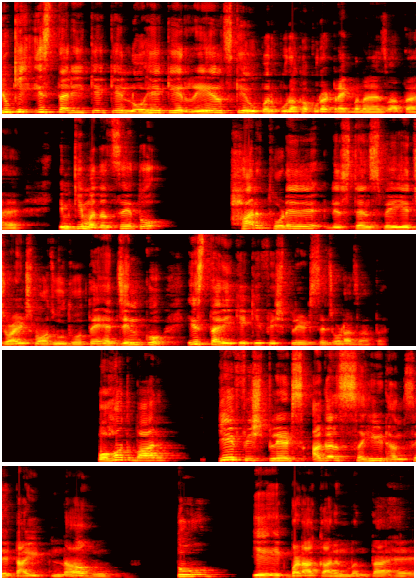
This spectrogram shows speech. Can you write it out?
क्योंकि इस तरीके के लोहे के रेल्स के ऊपर पूरा का पूरा ट्रैक बनाया जाता है। इनकी मदद से तो हर थोड़े डिस्टेंस पे ये जॉइंट्स मौजूद होते हैं, जिनको इस तरीके की फ़िश प्लेट से जोड़ा जाता है। बहुत बार ये फ़िश प्लेट्स अगर सही ढंग से टाइट ना हो तो ये एक बड़ा कारण बनता है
